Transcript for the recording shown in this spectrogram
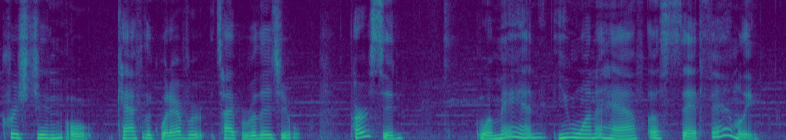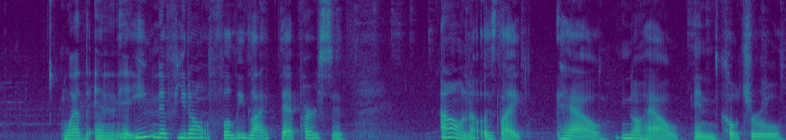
Christian or Catholic, whatever type of religion person, well, man, you want to have a set family. Whether and even if you don't fully like that person, I don't know. It's like how you know how in cultural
